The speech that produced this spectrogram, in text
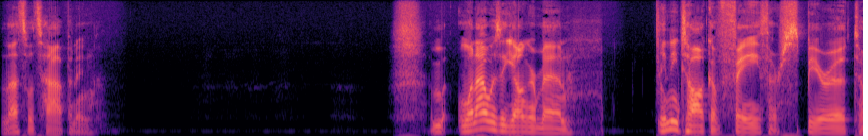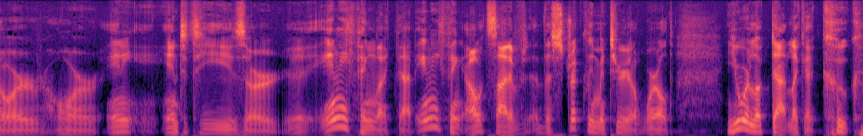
And that's what's happening. When I was a younger man, any talk of faith or spirit or or any entities or uh, anything like that, anything outside of the strictly material world, you were looked at like a kook.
